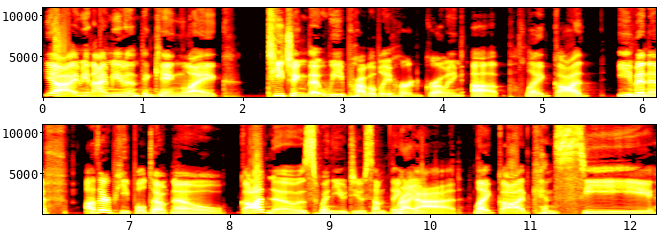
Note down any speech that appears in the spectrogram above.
Yeah, I mean, I'm even thinking like teaching that we probably heard growing up. Like, God, even if other people don't know, God knows when you do something Right. bad. Like, God can see,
